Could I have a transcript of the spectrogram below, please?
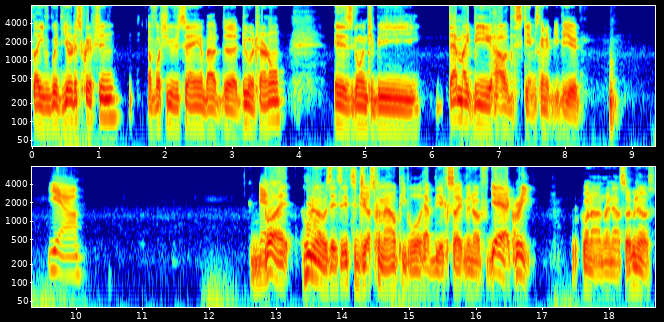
like with your description of what you were saying about the Doom Eternal is going to be that might be how this game is going to be viewed. Yeah. It's- But who knows? It's it's just come out. People have the excitement of yeah, great, going on right now. So who knows?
